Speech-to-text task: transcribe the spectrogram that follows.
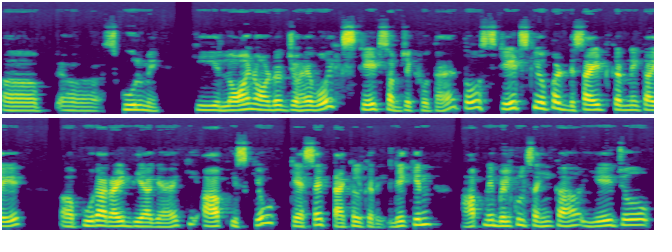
school में कि लॉ एंड ऑर्डर जो है वो एक स्टेट सब्जेक्ट होता है। तो स्टेट्स के ऊपर डिसाइड करने का ये पूरा राइट दिया गया है कि आप इसको कैसे टैकल करें। लेकिन आपने बिल्कुल सही कहा, ये जो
